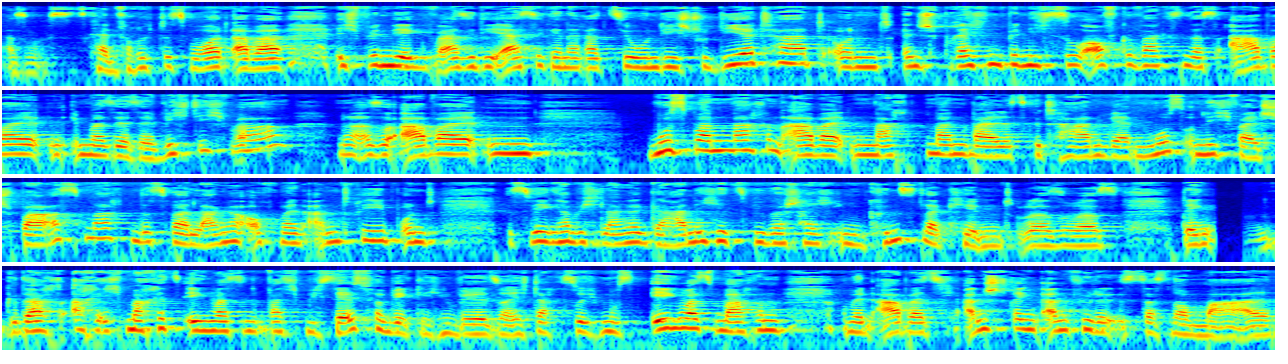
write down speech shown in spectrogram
Also es ist kein verrücktes Wort, aber ich bin quasi die erste Generation, die studiert hat und entsprechend bin ich so aufgewachsen, dass Arbeiten immer sehr, sehr wichtig war. Ne, also Arbeiten muss man machen, arbeiten macht man, weil es getan werden muss und nicht, weil es Spaß macht. Und das war lange auch mein Antrieb und deswegen habe ich lange gar nicht jetzt wie wahrscheinlich ein Künstlerkind oder sowas denk, gedacht, ach, ich mache jetzt irgendwas, was ich mich selbst verwirklichen will, sondern ich dachte so, ich muss irgendwas machen und wenn Arbeit sich anstrengend anfühlt, dann ist das normal.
